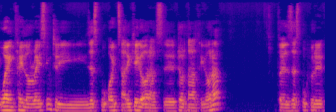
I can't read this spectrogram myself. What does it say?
Wayne Taylor Racing, czyli zespół ojca Rickiego oraz y, Jordana Taylora. To jest zespół, który,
